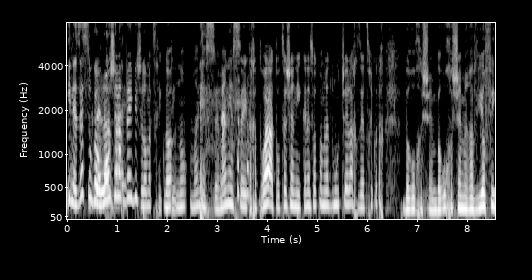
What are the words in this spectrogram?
הנה, זה סוג זה ההומור לא שלך. baby, שלא מצחיק לא, אותי. נו, מה אני אעשה? מה אני אעשה איתך? את רואה, את רוצה שאני אכנס עוד פעם לדמות שלך? זה יצחיק אותך? ברוך השם, ברוך השם, מירב, יופי,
